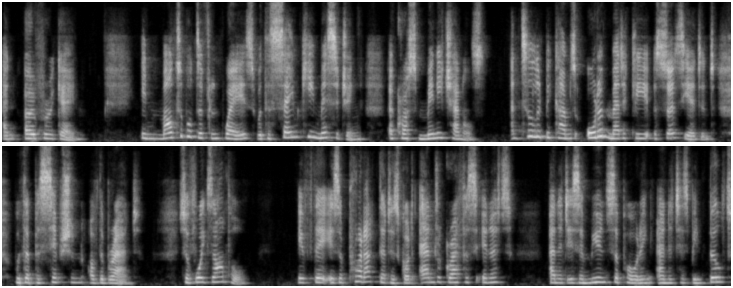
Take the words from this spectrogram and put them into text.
and over again in multiple different ways with the same key messaging across many channels until it becomes automatically associated with the perception of the brand. So, for example, if there is a product that has got andrographis in it and it is immune supporting and it has been built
